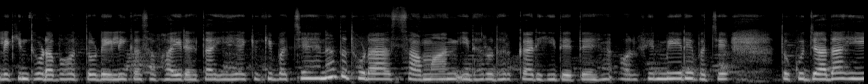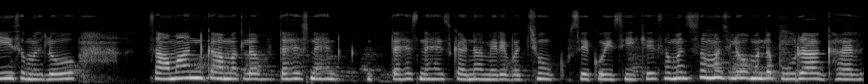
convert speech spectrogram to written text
लेकिन थोड़ा बहुत तो डेली का सफ़ाई रहता ही है, क्योंकि बच्चे हैं ना तो थोड़ा सामान इधर उधर कर ही देते हैं। और फिर मेरे बच्चे तो कुछ ज़्यादा ही, समझ लो सामान का मतलब तहस नहस तहस नहस करना मेरे बच्चों से कोई सीखे। समझ समझ लो मतलब पूरा घर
